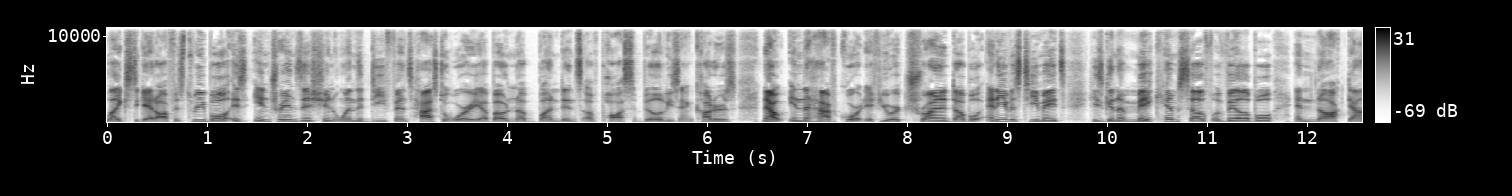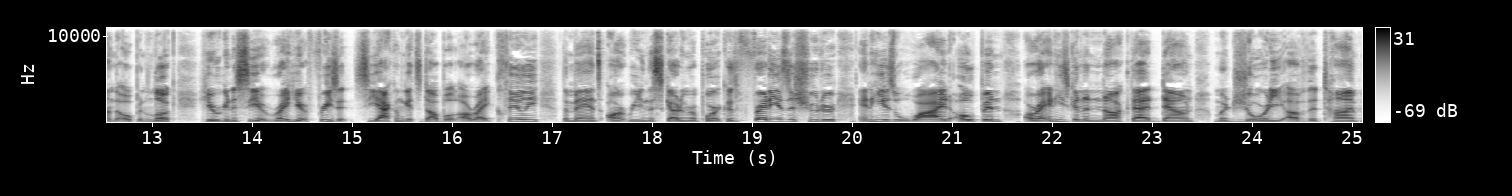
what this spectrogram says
likes to get off his three ball is in transition when the defense has to worry about an abundance of possibilities and cutters. Now, in the half court, if you are trying to double any of his teammates, he's going to make himself available and knock down the open look. Here we're going to see it right here. Freeze it. Siakam gets doubled. All right, clearly the mans aren't reading the scouting report because Freddie is a shooter and he is wide open. All right, and he's going to knock that down majority of the time.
